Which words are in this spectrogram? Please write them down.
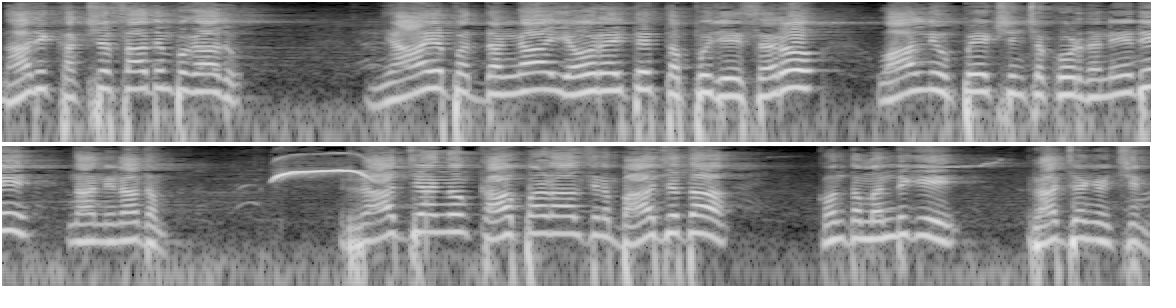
నాది కక్ష సాధింపు కాదు. న్యాయబద్ధంగా ఎవరైతే తప్పు చేశారో వాళ్ళని ఉపేక్షించకూడదనేది నా నినాదం. రాజ్యాంగం కాపాడాల్సిన బాధ్యత కొంతమందికి రాజ్యాంగం ఇచ్చింది.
